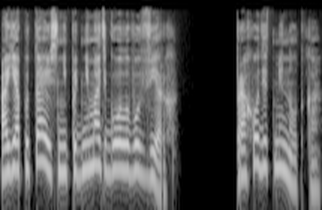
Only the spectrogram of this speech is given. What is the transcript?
а я пытаюсь не поднимать голову вверх. Проходит минутка.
